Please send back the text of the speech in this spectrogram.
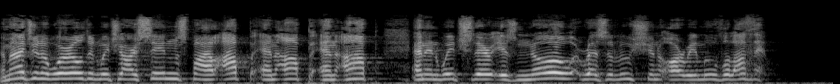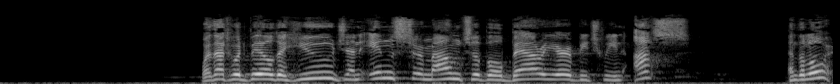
Imagine a world in which our sins pile up and up and up and in which there is no resolution or removal of them. Well, that would build a huge and insurmountable barrier between us and the Lord.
